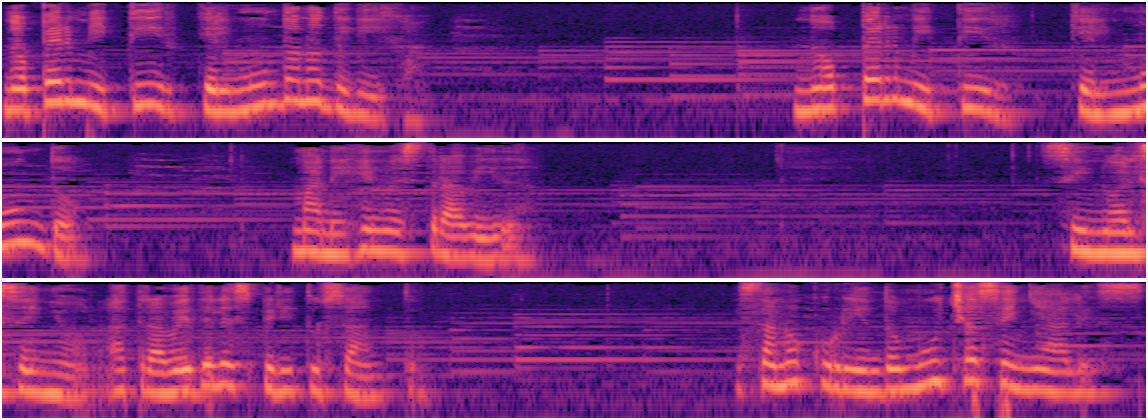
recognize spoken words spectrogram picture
no permitir que el mundo nos dirija, no permitir que el mundo maneje nuestra vida, sino el Señor a través del Espíritu Santo. Están ocurriendo muchas señales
